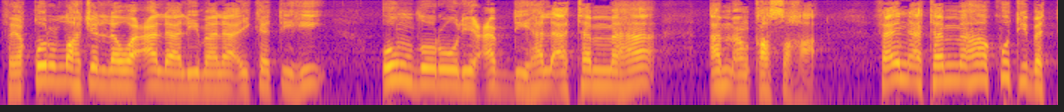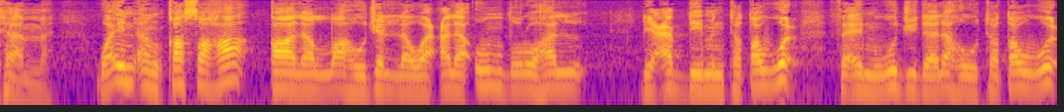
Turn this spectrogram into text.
فيقول الله جل وعلا لملائكته انظروا لعبدي هل أتمها أم أنقصها. فإن أتمها كتبت تامة وإن أنقصها قال الله جل وعلا انظروا هل لعبدي من تطوع فإن وجد له تطوع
